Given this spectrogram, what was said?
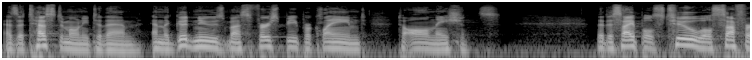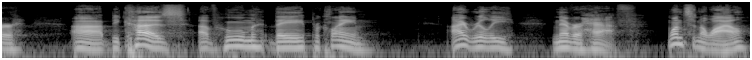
as a testimony to them. And the good news must first be proclaimed to all nations. The disciples, too, will suffer uh, because of whom they proclaim. I really never have. Once in a while,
